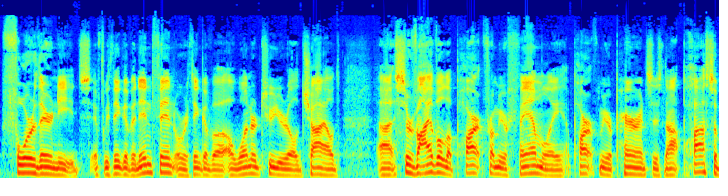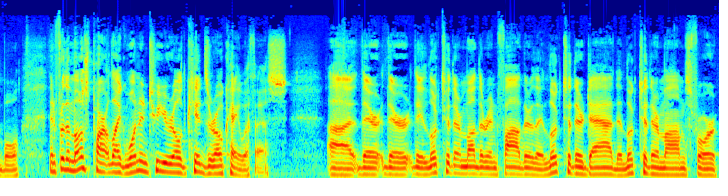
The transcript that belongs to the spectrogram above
for their needs. If we think of an infant or we think of a, a one or two year old child uh, survival apart from your family, apart from your parents, is not possible. And for the most part, like one and two year old kids are okay with this. Uh, they're, they're, they look to their mother and father, they look to their dad, they look to their moms for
